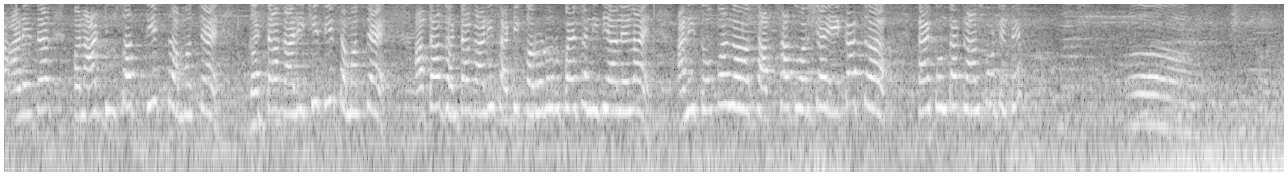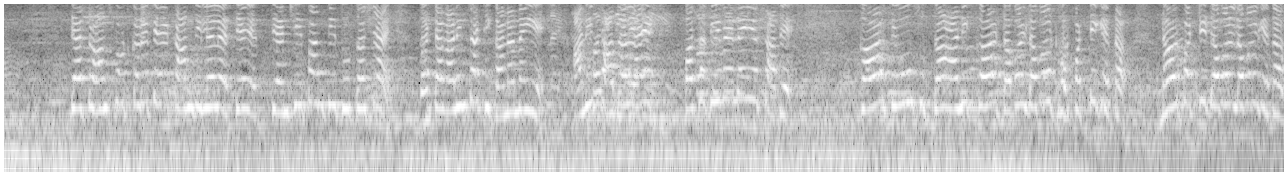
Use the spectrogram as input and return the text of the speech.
आड येतं पण आठ दिवसात तीच समस्या आहे. घंटा गाडीची ती समस्या आहे. आता घंटा गाडीसाठी करोडो रुपयाचा निधी आलेला आहे. आणि तो पण सात सात वर्ष एकाच काय कोणता ट्रान्सपोर्ट येते? त्या ट्रान्सपोर्टकडे ते काम दिलेलं आहे. ते त्यांची पण ती दुर्दशा आहे. घंटा गाडींचा ठिकाणा नाहीये. आणि साधं नाही पद्धतीने नाहीये साधे. कर देऊन सुद्धा आणि कर डबल डबल घरपट्टी घेतात. नळपट्टी डबल डबल घेतात.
